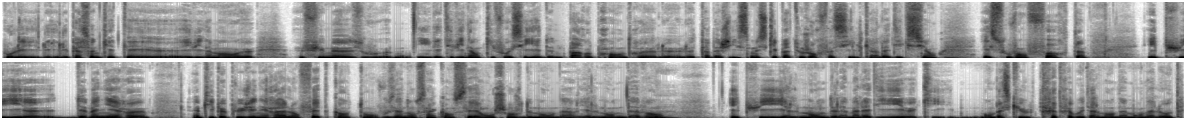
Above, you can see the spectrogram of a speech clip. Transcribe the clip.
pour les, les, personnes qui étaient évidemment fumeuses, il est évident qu'il faut essayer de ne pas reprendre le, le tabagisme, ce qui n'est pas toujours facile car l'addiction mmh. est souvent forte. Et puis, euh, de manière euh, un petit peu plus générale, en fait, quand on vous annonce un cancer, on change de monde. Hein. Il y a le monde d'avant. Mm. Et puis il y a le monde de la maladie euh, qui on bascule très très brutalement d'un monde à l'autre.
